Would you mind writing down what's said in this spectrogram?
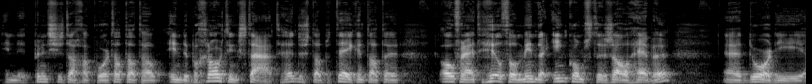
in het Prinsjesdagakkoord, dat dat al in de begroting staat. Hè? Dus dat betekent dat de overheid heel veel minder inkomsten zal hebben door die,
